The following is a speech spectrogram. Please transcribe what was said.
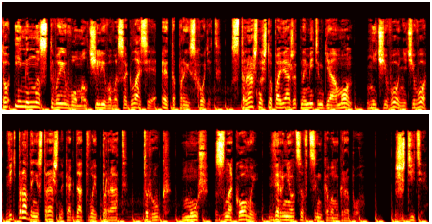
то именно с твоего молчаливого согласия это происходит. Страшно, что повяжет на митинге ОМОН. Ничего, ничего, ведь правда не страшно, когда твой брат, друг, муж, знакомый вернется в цинковом гробу. Ждите.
